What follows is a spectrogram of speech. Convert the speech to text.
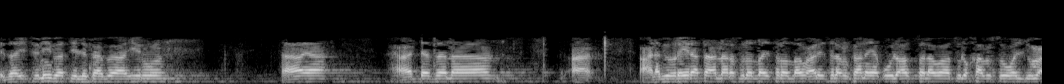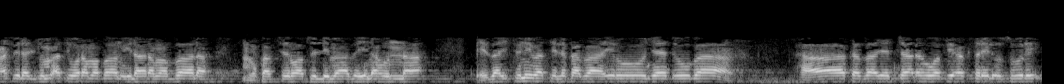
إذا اجتنبت الكبائر آية حدثنا عن ابي هريره ان رسول الله صلى الله عليه وسلم كان يقول الصلوات الخمس والجمعه إلى الجمعه ورمضان إلى رمضان مكفرات لما بينهن اذا اجتنبت الكبائر جدوبا هكذا يجار هو في أكثر الأصول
